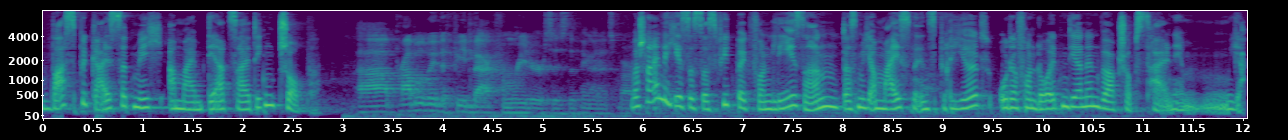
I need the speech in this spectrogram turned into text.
was begeistert mich an meinem derzeitigen Job? Uh, Wahrscheinlich ist es das Feedback von Lesern, das mich am meisten inspiriert oder von Leuten, die an den Workshops teilnehmen. Ja.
